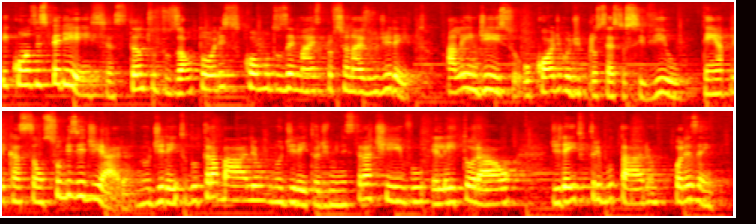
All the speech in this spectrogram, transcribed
e com as experiências, tanto dos autores como dos demais profissionais do direito. Além disso, o Código de Processo Civil tem aplicação subsidiária no direito do trabalho, no direito administrativo, eleitoral, direito tributário, por exemplo.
